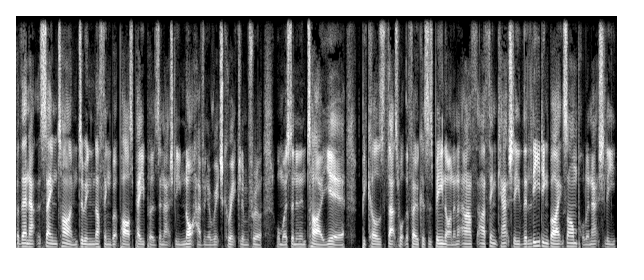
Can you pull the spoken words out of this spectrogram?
but then at the same time doing nothing but pass papers and actually not having a rich curriculum for almost an entire year because that's what the focus has been on. And I, th- I think actually the leading by example and actually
